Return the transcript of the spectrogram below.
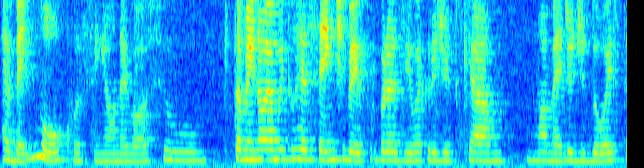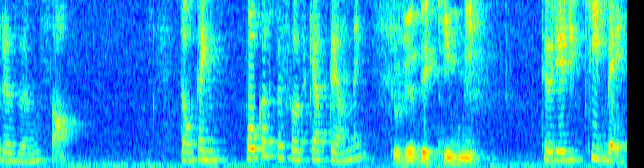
é bem louco, assim, é um negócio que também não é muito recente, veio pro Brasil, acredito que há uma média de dois, três anos só. Então tem poucas pessoas que atendem. Teoria de Kimi. Teoria de Kibe,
